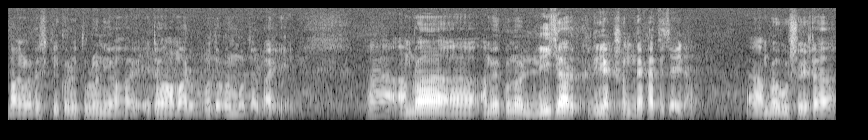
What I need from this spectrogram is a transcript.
বাংলাদেশ কী করে তুলনীয় হয়, এটাও আমার বোধগম্যতার বাইরে। আমরা আমি কোনো নিজার রিয়াকশন দেখাতে চাই না। আমরা অবশ্যই এটা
